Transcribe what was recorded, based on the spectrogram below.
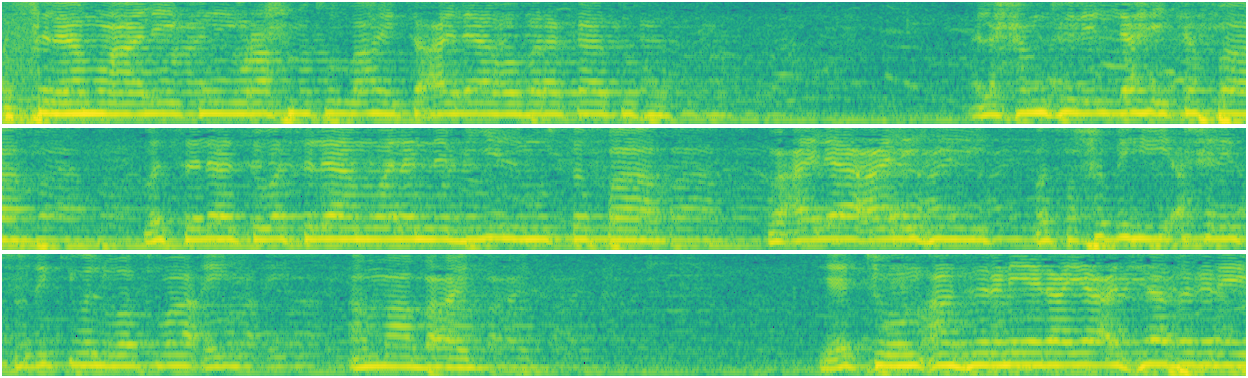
السلام عليكم ورحمة الله تعالى وبركاته الحمد لله كفى والصلاة والسلام على النبي المصطفى وعلى آله وصحبه أهل الصدق والوفاء أما بعد ഏറ്റവും ആദരണീയരായ അധ്യാപകരെ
